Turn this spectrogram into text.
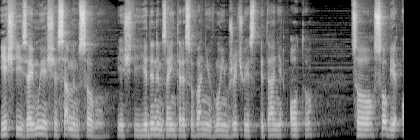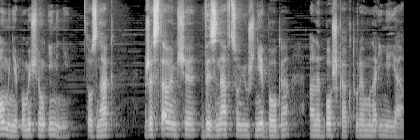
Jeśli zajmuję się samym sobą, jeśli jedynym zainteresowaniem w moim życiu jest pytanie o to, co sobie o mnie pomyślą inni, to znak, że stałem się wyznawcą już nie Boga, ale Bożka, któremu na imię ja.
